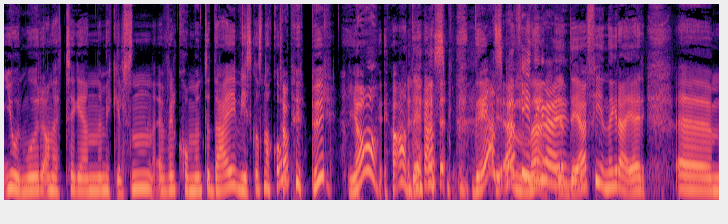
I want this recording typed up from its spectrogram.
jordmor Anette Hegen Mikkelsen, velkommen til deg. Vi skal snakke om Takk. pupper. Ja! ja det, er, det, er, spennende. Det er fine greier. Det er fine greier. Um,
